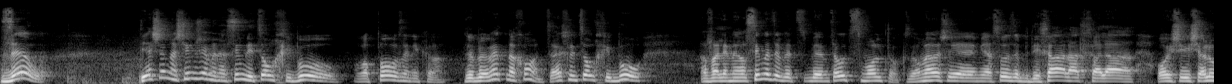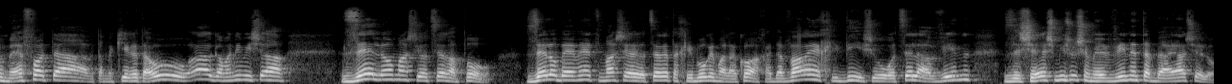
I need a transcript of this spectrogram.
זהו. יש אנשים שמנסים ליצור חיבור, רפור זה נקרא. זה באמת נכון, צריך ליצור חיבור, אבל הם עושים את זה באמצעות talk. זה אומר שהם יעשו איזה בדיחה על ההתחלה, או שישאלו מאיפה אתה, ואתה מכיר את ההוא, אה, גם אני משם. זה לא מה שיוצר רפור. זה לא באמת מה שיוצר את החיבור עם הלקוח. הדבר היחידי שהוא רוצה להבין זה שיש מישהו שמבין את הבעיה שלו.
